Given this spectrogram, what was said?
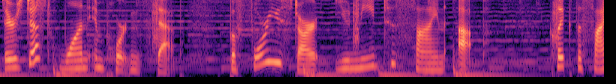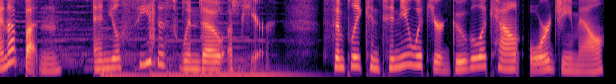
There's just one important step before you start, you need to sign up. Click the Sign Up button, and you'll see this window appear. Simply continue with your Google account or Gmail,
